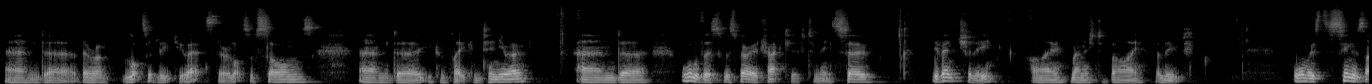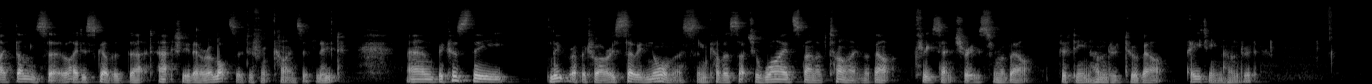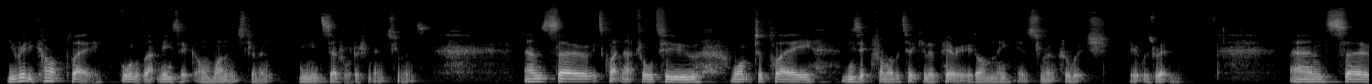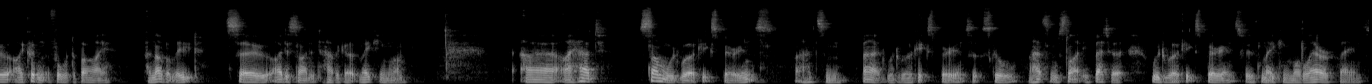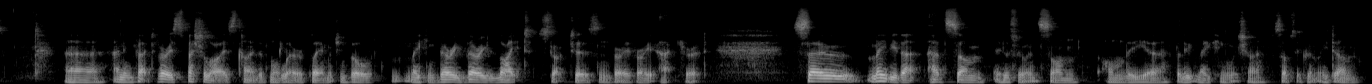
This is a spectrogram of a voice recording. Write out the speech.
and uh, there are lots of lute duets, there are lots of songs, and uh, you can play continuo, and uh, all of this was very attractive to me. So eventually, I managed to buy a lute. Almost as soon as I'd done so, I discovered that actually there are lots of different kinds of lute, and because the lute repertoire is so enormous and covers such a wide span of time, about three centuries, from about 1500 to about 1800, you really can't play all of that music on one instrument. You need several different instruments. And so it's quite natural to want to play music from a particular period on the instrument for which it was written. And so I couldn't afford to buy another lute, so I decided to have a go at making one. Uh, I had some woodwork experience. I had some bad woodwork experience at school. I had some slightly better woodwork experience with making model aeroplanes. Uh, and in fact, a very specialized kind of model aeroplane, which involved making very, very light structures and very, very accurate. So maybe that had some influence on, on the, uh, the lute making, which I've subsequently done.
